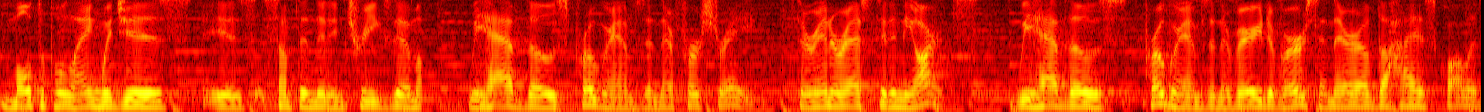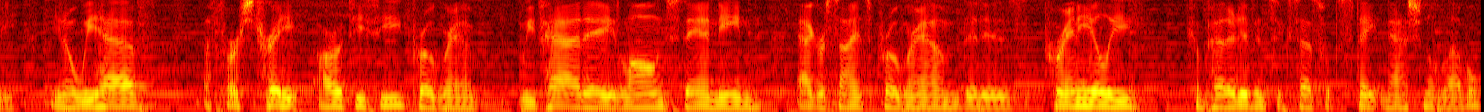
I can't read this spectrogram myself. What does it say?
multiple languages is something that intrigues them, we have those programs in their first grade. If they're interested in the arts, we have those programs and they're very diverse and they're of the highest quality. You know, we have a first-rate ROTC program We've had a long-standing agri-science program that is perennially competitive and successful at the state and national level.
